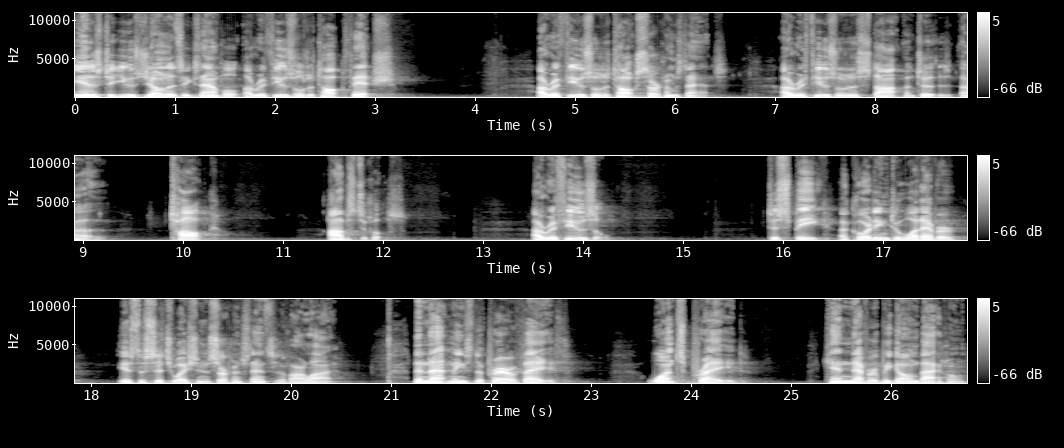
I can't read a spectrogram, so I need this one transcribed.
is to use Jonah's example a refusal to talk fish, a refusal to talk circumstance, a refusal to stop to uh, talk obstacles, a refusal to speak according to whatever is the situation and circumstances of our life, then that means the prayer of faith, once prayed, can never be gone back on.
